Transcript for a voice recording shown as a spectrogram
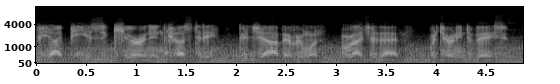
VIP is secure and in custody. Good job, everyone. Roger that. Returning to base.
